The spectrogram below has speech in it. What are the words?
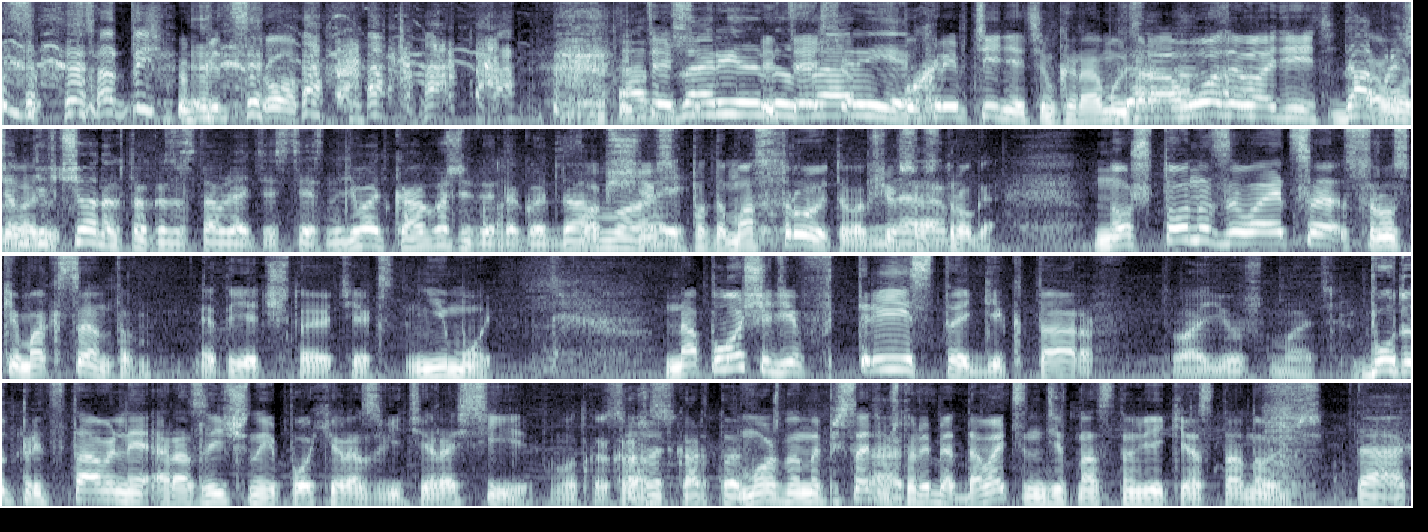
За 1500. И От до зари. По хребтине этим коромыслом. Хороводы водить. Да, Кого причем доводить? девчонок только заставлять, естественно. Надевать кокошник и такой, давай. Вообще все по домострою-то, вообще Да. все строго. Но что называется с русским акцентом? Это я читаю текст, не мой. На площади в 300 гектаров Твою ж мать. будут представлены различные эпохи развития России. Вот как Сажать раз. картофель. Можно написать им, Так. что, ребят, давайте на 19 веке остановимся. Так.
